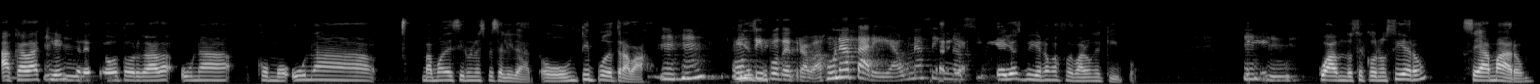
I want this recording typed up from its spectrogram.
a cada quien se le fue otorgada una, como una, vamos a decir, una especialidad o un tipo de trabajo. Un Ellos, tipo de trabajo, una tarea, una asignación. ellos vinieron a formar un equipo. Cuando se conocieron, se amaron,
